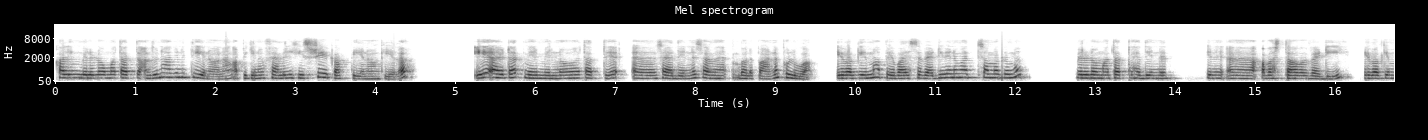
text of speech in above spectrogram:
කලින් මෙලනෝම තත්ත්ව අඳුනාගෙන තියෙනවා නම් අපි කියන ෆැමිලි හිස්ටරි එකක් තියෙනවා කියලා. ඒ අයටත් මේ මෙලනෝම තත්ත්වය සෑදෙන්න බලපාන්න පුළුවන්. ඒ වගේම අපේ වයස වැඩි වෙනවත් සමගම මෙලනෝමා තත්ත්ව හැදෙන්න තියෙන අවස්ථාව වැඩි. ඒ වගේම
